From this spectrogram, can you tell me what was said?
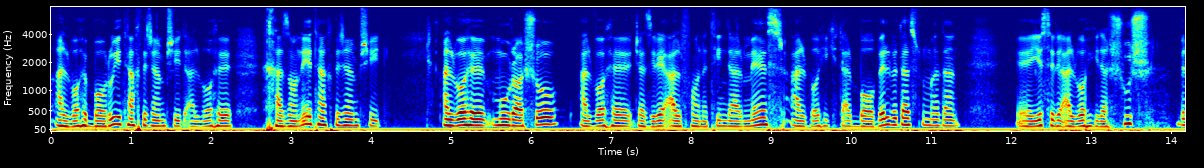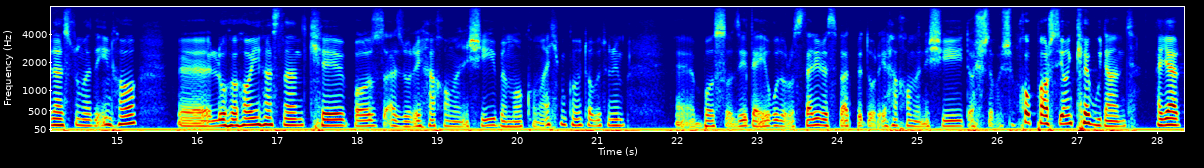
الواح باروی تخت جمشید الواح خزانه تخت جمشید الواح موراشو الواح جزیره الفانتین در مصر الواحی که در بابل به دست اومدن یه سری الواحی که در شوش به دست اومده. اینها لوحه هایی هستند که باز از دوره هخامنشی به ما کمک می‌کنه تا بتونیم بازسازی دقیق و درستری نسبت به دوره هخامنشی داشته باشیم. خب پارسیان که بودند؟ اگر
